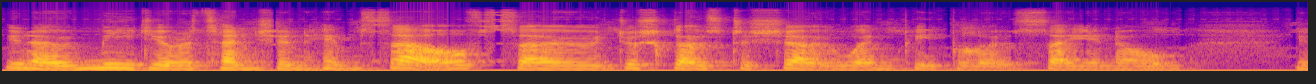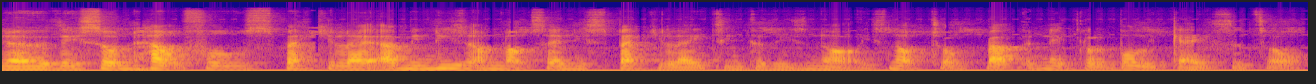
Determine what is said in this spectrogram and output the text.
you know, media attention himself. So it just goes to show when people are saying, oh, you know, this unhelpful speculate. I mean, he's, I'm not saying he's speculating because he's not. He's not talking about the Nicola Bulley case at all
